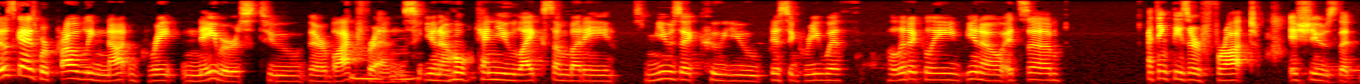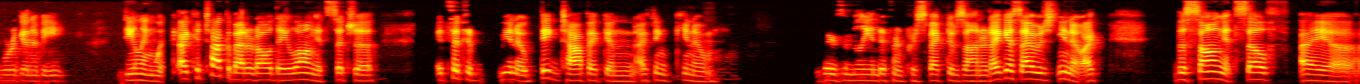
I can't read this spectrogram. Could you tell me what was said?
those guys were probably not great neighbors to their black mm-hmm. friends you know can you like somebody's music who you disagree with politically you know it's a um, i think these are fraught issues that we're going to be dealing with. I could talk about it all day long. It's such a it's such a you know big topic, and I think you know there's a million different perspectives on it. I guess I was you know I the song itself I uh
